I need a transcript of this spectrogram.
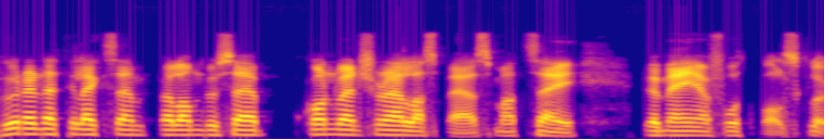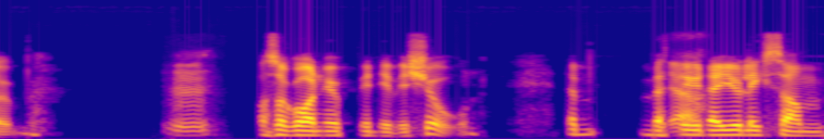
hur är det till exempel om du ser konventionella spel som att säga du är med i en fotbollsklubb. Mm. Och så går ni upp i division. Det betyder ja. ju liksom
